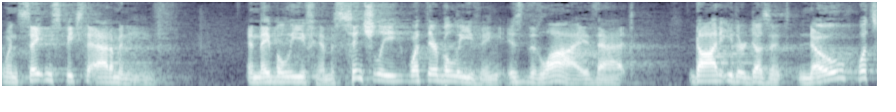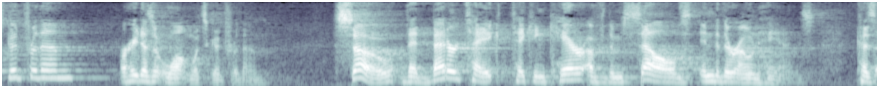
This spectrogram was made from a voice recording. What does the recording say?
when Satan speaks to Adam and Eve, and they believe him, essentially what they're believing is the lie that God either doesn't know what's good for them or he doesn't want what's good for them. So they'd better take taking care of themselves into their own hands. Because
